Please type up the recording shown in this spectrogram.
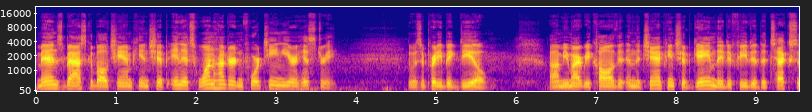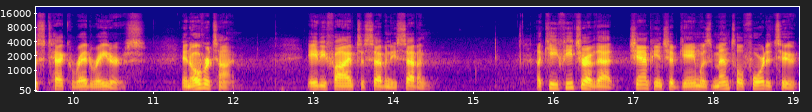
men's basketball championship in its 114 year history. It was a pretty big deal. Um, you might recall that in the championship game, they defeated the Texas Tech Red Raiders in overtime, 85 to 77. A key feature of that championship game was mental fortitude.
